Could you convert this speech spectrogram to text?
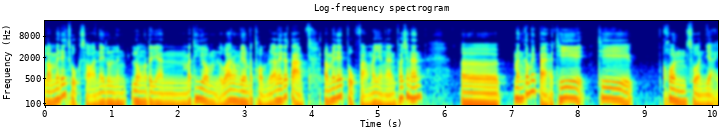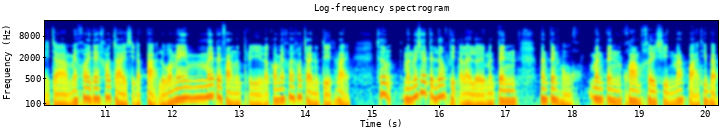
เราไม่ได้ถูกสอนในโรงเรียนมัธยม หรือว่าโรงเรียนประถมหรืออะไรก็ตาม เราไม่ได้ปลูกฝังมาอย่างนั้น เพราะฉะนั้นเออมันก็ไม่แปลกที่ที่ คนส่วนใหญ่จะไม่ค่อยได้เข้าใจศิลปะ หรือว่าไม่ไม่ไปฟังดนตรี แล้วก็ไม่ค่อยเข้าใจดนตรีเท่าไหร่ ซึ่งมันไม่ใช่เป็นเรื่องผิดอะไรเลย มันเป็นมันเป็นของมันเป็นความเคยชินมากกว่าที่แบบ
